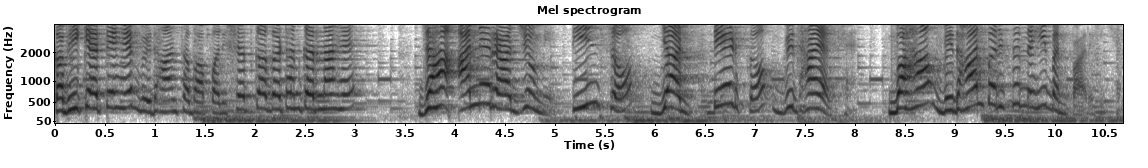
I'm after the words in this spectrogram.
कभी कहते हैं विधानसभा परिषद का गठन करना है जहाँ अन्य राज्यों में 300 या 150 विधायक हैं। वहाँ विधान परिषद नहीं बन पा रही है।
